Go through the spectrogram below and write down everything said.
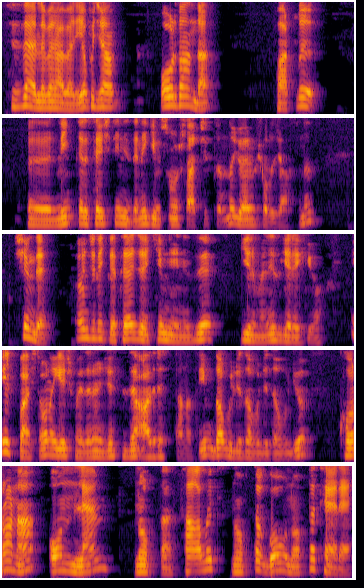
sizlerle beraber yapacağım. Oradan da farklı e, linkleri seçtiğinizde ne gibi sonuçlar çıktığını da görmüş olacaksınız. Şimdi öncelikle TC kimliğinizi girmeniz gerekiyor. İlk başta ona geçmeden önce size adresi tanıtayım. www.koronaonlem.sağlık.gov.tr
